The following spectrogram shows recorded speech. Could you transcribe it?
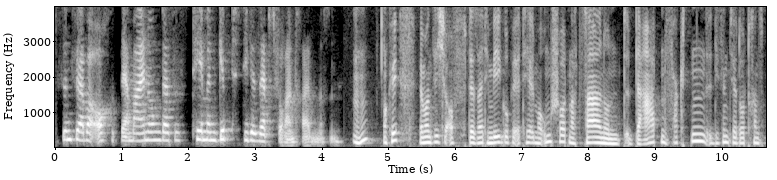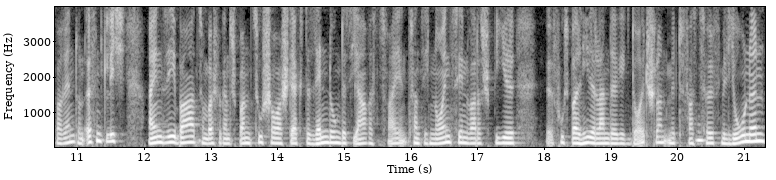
sind wir aber auch der Meinung, dass es Themen gibt, die wir selbst vorantreiben müssen. Mhm, okay. Wenn man sich auf der Seite Mediengruppe RTL mal umschaut nach Zahlen und Daten, Fakten, die sind ja dort transparent und öffentlich einsehbar. Zum Beispiel ganz spannend, Zuschauerstärkste Sendung des Jahres 2019 war das Spiel äh, Fußball Niederlande gegen Deutschland mit fast 12 mhm. Millionen.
